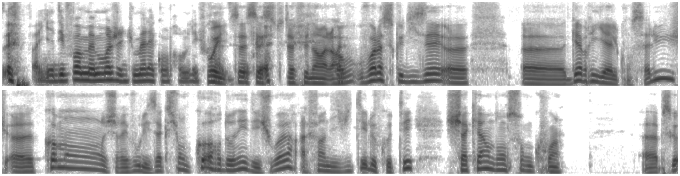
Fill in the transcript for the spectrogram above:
il y a des fois, même moi, j'ai du mal à comprendre les phrases. Oui, ça, c'est tout à fait normal. Alors, voilà ce que disait Gabriel, qu'on salue. comment gérez-vous les actions coordonnées des joueurs afin d'éviter le côté chacun dans son coin? Parce que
